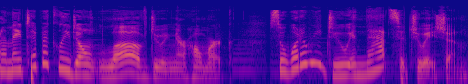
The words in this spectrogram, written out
and they typically don't love doing their homework. So, what do we do in that situation?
